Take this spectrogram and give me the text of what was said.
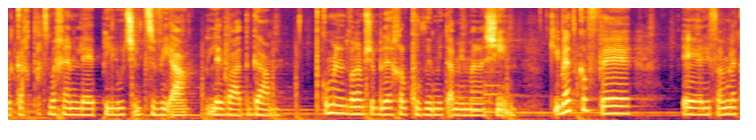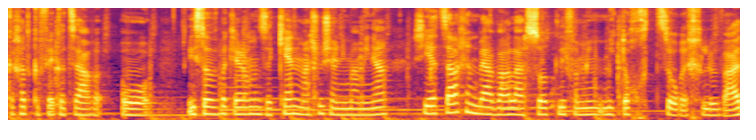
לקחת את עצמכם לפעילות של צביעה לבד גם. כל מיני דברים שבדרך כלל קובעים איתם עם אנשים. כי בית קפה, אה, לפעמים לקחת קפה קצר, או להסתובב בקרן זה כן משהו שאני מאמינה שיצא לכם בעבר לעשות לפעמים מתוך צורך לבד.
